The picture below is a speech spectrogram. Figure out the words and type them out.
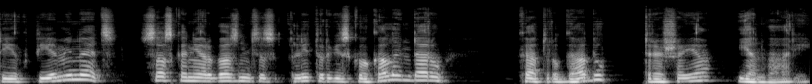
Tiek pieminēts saskaņā ar baznīcas liturgisko kalendāru katru gadu 3. janvārī.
